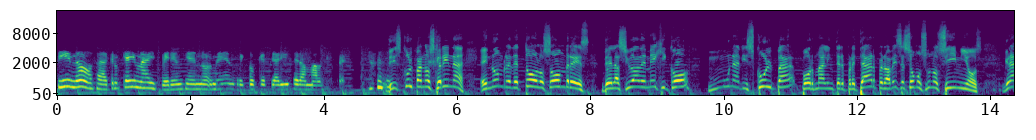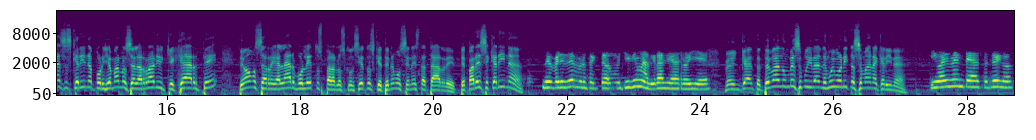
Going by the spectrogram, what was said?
Sí, no, o sea, creo que hay una diferencia enorme entre coquetear y ser amable. Discúlpanos, Karina, en nombre de todos los hombres de la Ciudad de México, una disculpa por malinterpretar, pero a veces somos unos simios. Gracias, Karina, por llamarnos a la radio y quejarte. Te vamos a regalar boletos para los conciertos que tenemos en esta tarde. ¿Te parece, Karina? Me parece perfecto. Muchísimas gracias, Roger. Me encanta. Te mando un beso muy grande. Muy bonita semana, Karina. Igualmente, hasta luego.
